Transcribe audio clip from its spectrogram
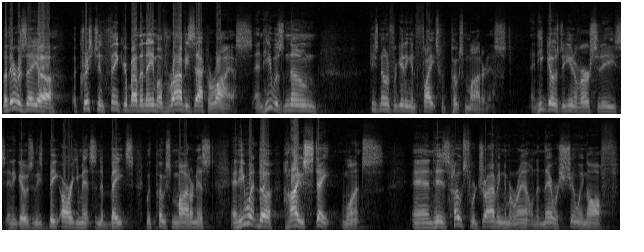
Now, there was a, uh, a Christian thinker by the name of Ravi Zacharias, and he was known, he's known for getting in fights with postmodernists. And he goes to universities and he goes in these big arguments and debates with postmodernists. And he went to Ohio State once, and his hosts were driving him around, and they were showing off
